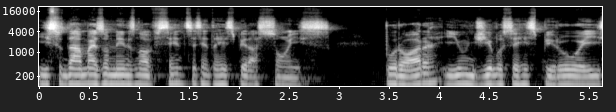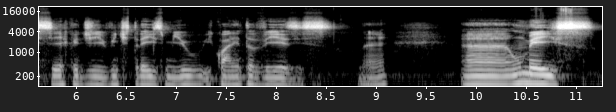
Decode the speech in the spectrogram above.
Isso dá mais ou menos 960 respirações por hora e um dia você respirou aí cerca de 23.040 vezes, né? Uh, um mês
